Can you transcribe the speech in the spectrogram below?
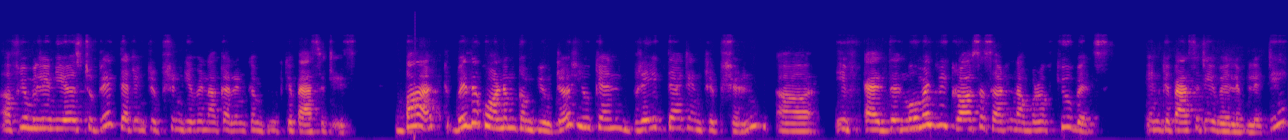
a few million years to break that encryption given our current compute capacities. But with a quantum computer, you can break that encryption uh, if at the moment we cross a certain number of qubits in capacity availability,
